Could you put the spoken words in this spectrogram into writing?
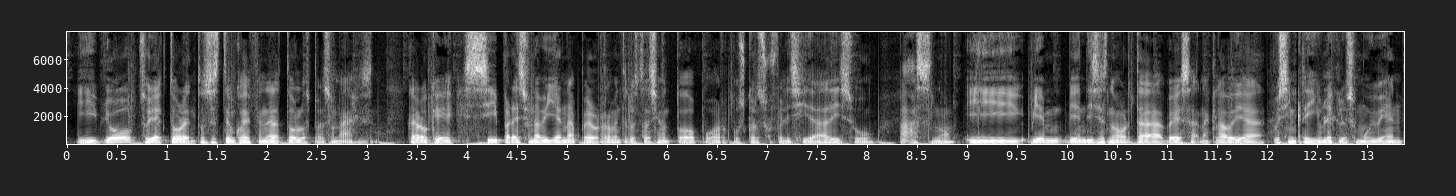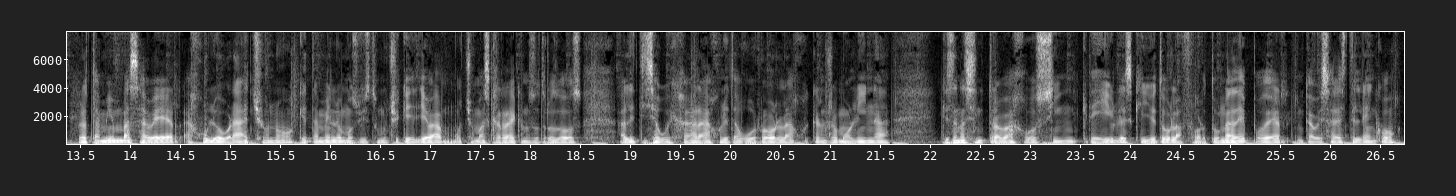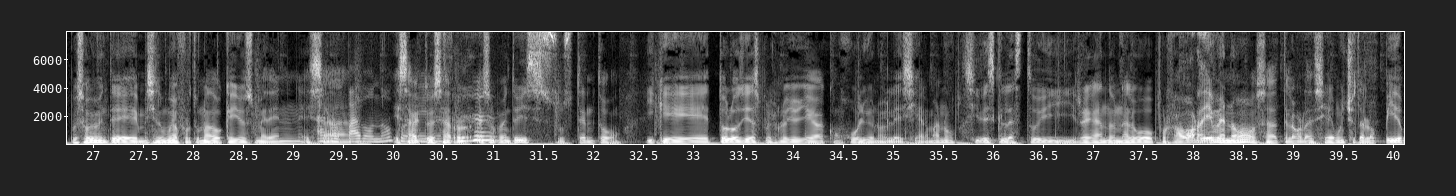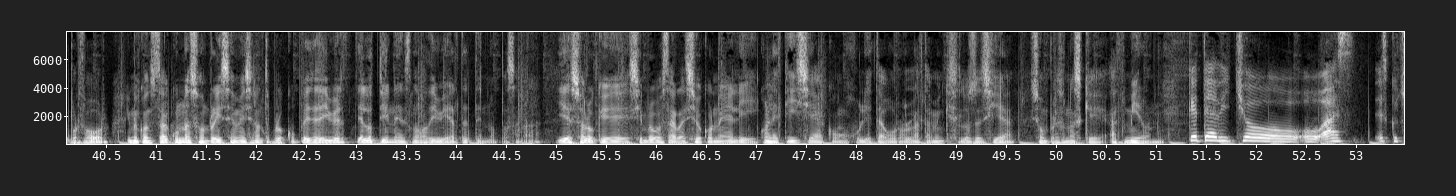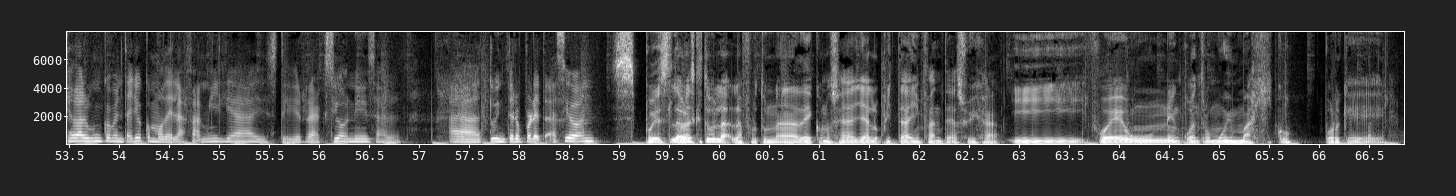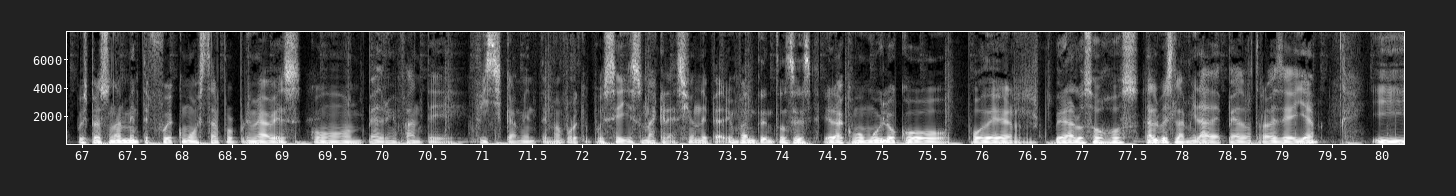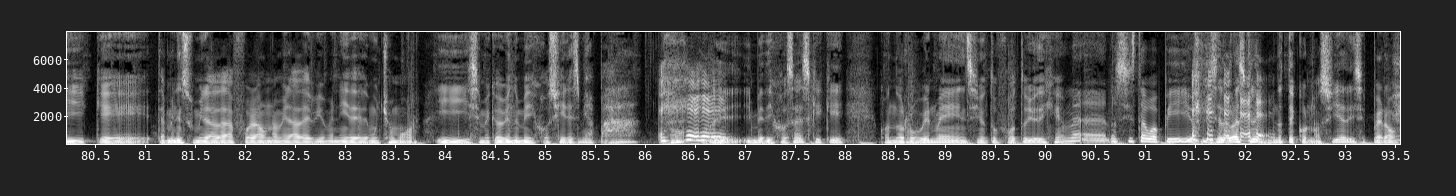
Y yo soy actor, entonces tengo que defender a todos los personajes. Claro que sí parece una villana, pero realmente lo está haciendo todo por buscar su felicidad y su paz, ¿no? Y bien, bien dices, ¿no? Ahorita ves a Ana Claudia, pues increíble que lo hizo muy bien, pero también vas a ver a Julio Bracho, ¿no? Que también lo hemos visto mucho y que lleva mucho más carrera que nosotros dos, a Leticia Guijara, a Julieta Gurrola, a Juan Carlos Remolina, que están haciendo trabajos increíbles, que yo tengo la fortuna de poder encabezar este elenco. Pues obviamente me siento muy afortunado que ellos me den esa... Arropado, ¿no? Exacto, ese, ese momento y ese sustento. Y que todos los días, por ejemplo, yo llegaba con Julio, ¿no? Y le decía, hermano, si ves que la estoy regando en algo, por favor, dime, ¿no? O sea, te lo agradecería mucho, te lo pido, por favor. Y me contestaba con una sonrisa y me decía, no te preocupes, ya, ya lo tienes, ¿no? Diviértete, no pasa nada. Y eso es algo que siempre voy a estar agradecido con él y con Leticia, con Julieta Burrola también, que se los decía. Son personas que admiro, ¿no? ¿Qué te ha dicho o has escuchado algún comentario como de la familia, este, reacciones al, a tu interpretación? Pues la verdad es que tuve la, fortuna de conocer a Lupita Infante, a su hija, y fue un encuentro muy mágico porque pues personalmente fue como estar por primera vez con Pedro Infante físicamente, ¿no? Porque pues ella es una creación de Pedro Infante, entonces era como muy loco poder ver a los ojos tal vez la mirada de Pedro a través de ella y que también en su mirada fuera una mirada de bienvenida y de mucho amor y se me quedó viendo y me dijo, si eres mi papá. ¿no? y, me dijo, ¿sabes qué? Que cuando Rubén me enseñó tu foto yo dije, no, sí está guapillo. Dice, la verdad es que no te conocía, dice, pero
